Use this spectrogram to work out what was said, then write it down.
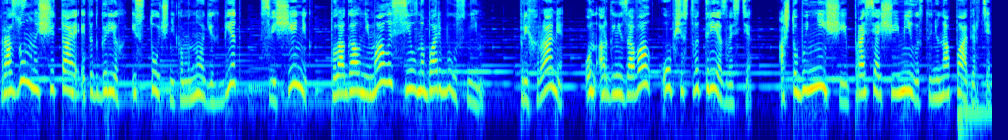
Разумно считая этот грех источником многих бед, священник полагал немало сил на борьбу с ним. При храме он организовал общество трезвости – а чтобы нищие, просящие милостыню на паперте,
